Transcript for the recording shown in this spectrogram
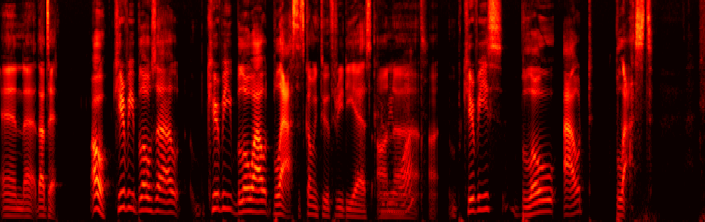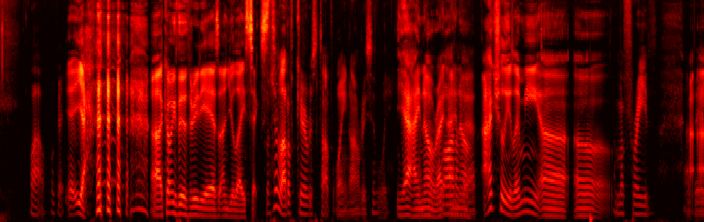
and uh, that's it. Oh, Kirby blows out Kirby Blowout Blast. It's coming to 3DS on Kirby uh, what? uh, Kirby's Blowout Blast. Wow. Okay. Uh, Yeah, uh, coming to the 3DS on July 6th. There's a lot of Kirby stuff going on recently. Yeah, I know, right? I know. Actually, let me. Uh, uh, I'm afraid. I,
